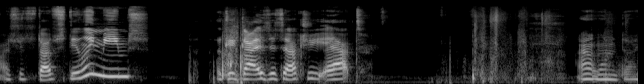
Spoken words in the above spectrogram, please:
I should stop stealing memes. Okay, guys, it's actually at. I don't want to die.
